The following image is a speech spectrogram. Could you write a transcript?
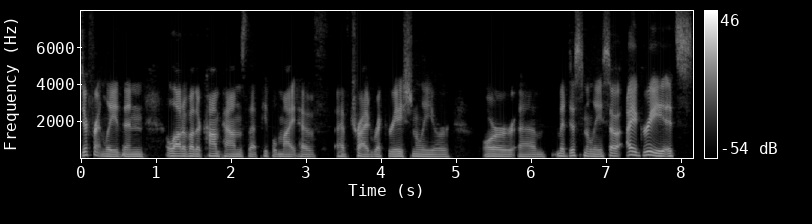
differently than a lot of other compounds that people might have have tried recreationally or or um, medicinally. So I agree. It's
